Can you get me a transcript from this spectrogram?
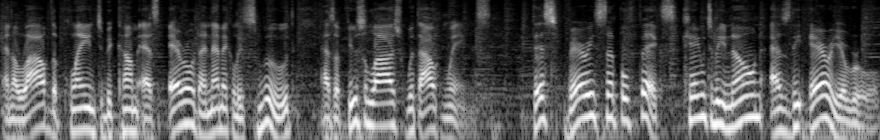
and allowed the plane to become as aerodynamically smooth as a fuselage without wings. This very simple fix came to be known as the area rule.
